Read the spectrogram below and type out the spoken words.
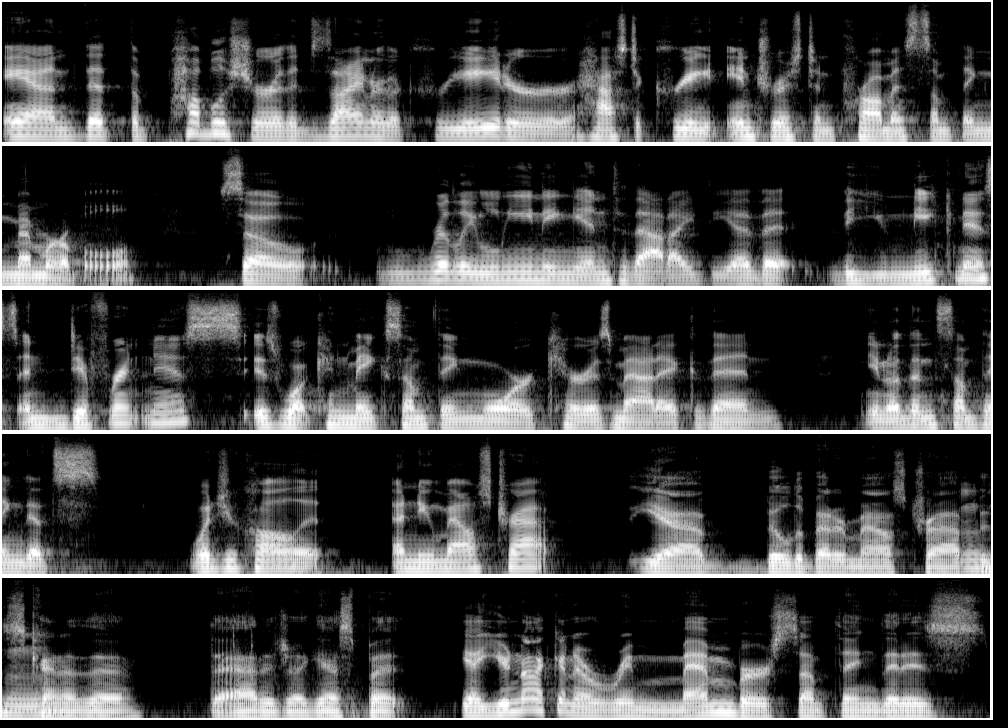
And that the publisher, the designer, the creator has to create interest and promise something memorable. So, really leaning into that idea that the uniqueness and differentness is what can make something more charismatic than, you know, than something that's, what'd you call it? A new mousetrap? yeah, build a better mousetrap is Mm-hmm. kind of the the adage, I guess. But yeah, you're not going to remember something that is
